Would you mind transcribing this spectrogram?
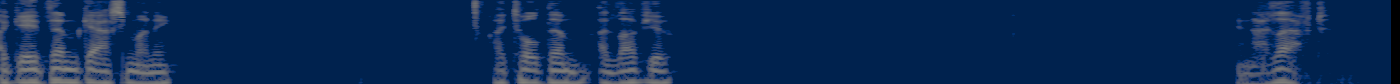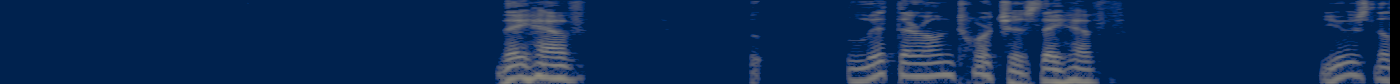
I gave them gas money. I told them, I love you. And I left. They have lit their own torches. They have used the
